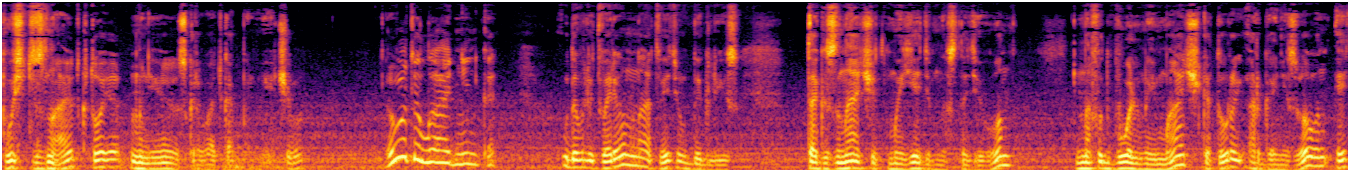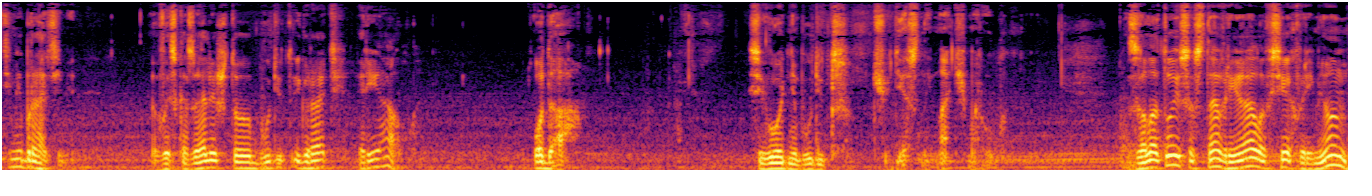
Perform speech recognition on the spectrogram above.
пусть знают, кто я. Мне скрывать как бы нечего». «Вот и ладненько», – удовлетворенно ответил Деглис. «Так значит, мы едем на стадион, на футбольный матч, который организован этими братьями. Вы сказали, что будет играть Реал. О да. Сегодня будет чудесный матч, Марул. Золотой состав Реала всех времен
